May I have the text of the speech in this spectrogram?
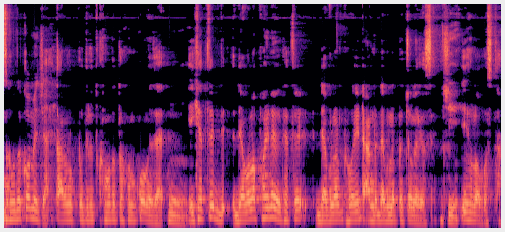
ক্ষমতা কমে যায়। তার রোগ প্রতিরোধ ক্ষমতা তখন কমে যায়। এই ক্ষেত্রে ডেভেলপ হয় না ওই ক্ষেত্রে ডেভেলপড হয়ে এটা আন্ডার ডেভেলপে চলে গেছে। জি। এই হলো অবস্থা।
